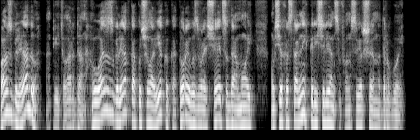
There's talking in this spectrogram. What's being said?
«По взгляду», — ответил Ардан. «У вас взгляд, как у человека, который возвращается домой. У всех остальных переселенцев он совершенно другой».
